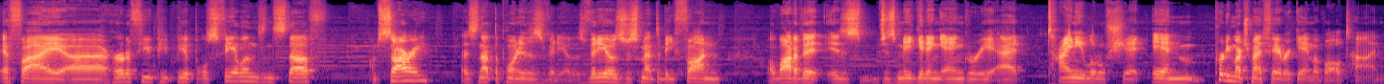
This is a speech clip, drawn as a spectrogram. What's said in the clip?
If I uh, hurt a few pe people's feelings and stuff, I'm sorry. That's not the point of this video. This video is just meant to be fun. A lot of it is just me getting angry at tiny little shit in pretty much my favorite game of all time.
